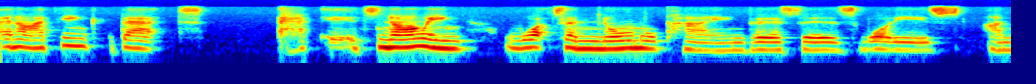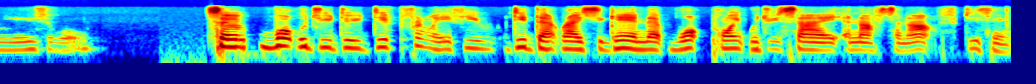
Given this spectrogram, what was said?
and I think that it's knowing what's a normal pain versus what is unusual so what would you do differently if you did that race again at what point would you say enough's enough do you think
